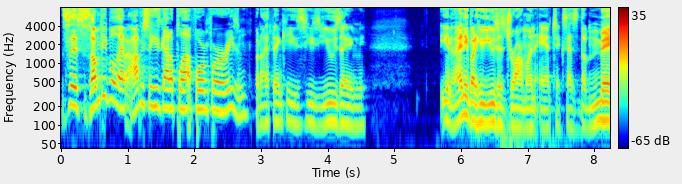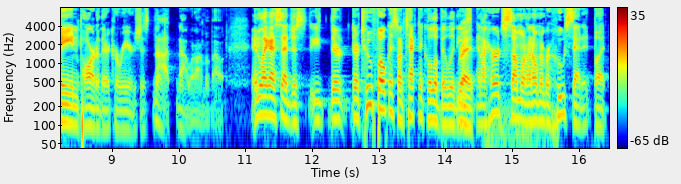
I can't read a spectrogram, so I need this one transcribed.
So some people obviously he's got a platform for a reason, but I think he's he's using you know anybody who uses drama and antics as the main part of their career is just not not what I'm about. And like I said, just they're they're too focused on technical abilities. Right. And I heard someone I don't remember who said it, but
